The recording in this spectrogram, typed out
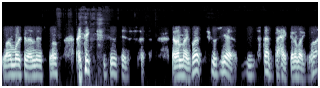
well, I'm working on this. Well, I think you should do this. And I'm like, what? She goes, yeah, step back. And I'm like, what?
